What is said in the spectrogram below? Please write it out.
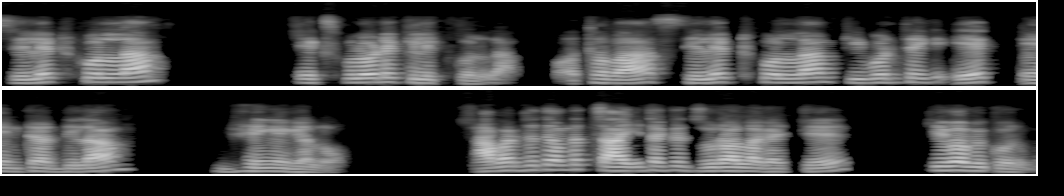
সিলেক্ট করলাম এক্সপ্লোডে ক্লিক করলাম, অথবা সিলেক্ট করলাম কিবোর্ড থেকে এক এন্টার দিলাম, ভেঙে গেল। আবার যদি আমরা চাই এটাকে জোড়া লাগাইতে, কীভাবে করব?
